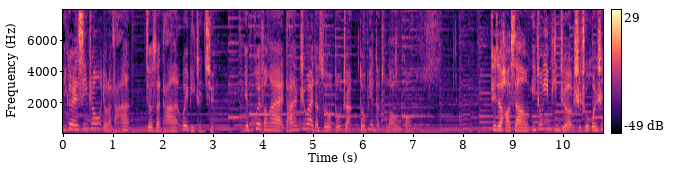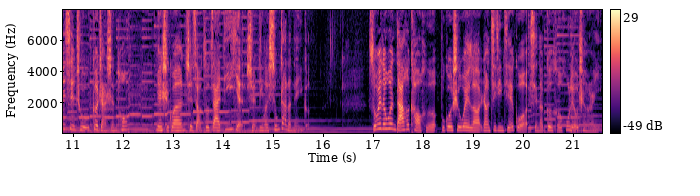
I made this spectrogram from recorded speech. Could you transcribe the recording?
一个人心中有了答案，就算答案未必正确，也不会妨碍答案之外的所有兜转都变得徒劳无功。这就好像一众应聘者使出浑身解数，各展神通。面试官却脚坐在第一眼选定了胸大的那一个。所谓的问答和考核，不过是为了让既定结果显得更合乎流程而已。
